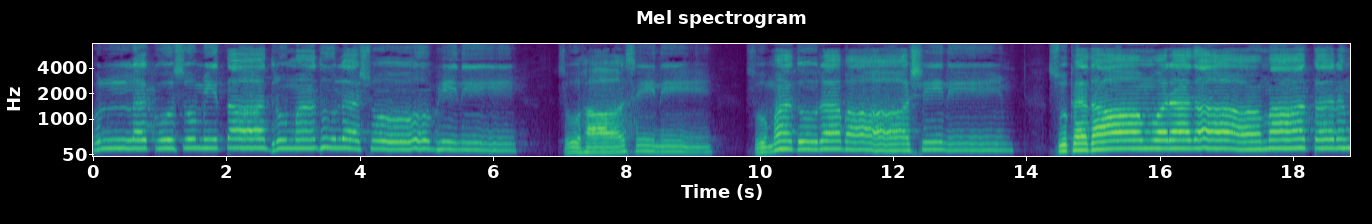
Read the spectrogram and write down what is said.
పుల్లకుసుమితా ద్రుమధుల శోభిని సుహాసిని సుమధురభాషిని సుఖదాం వరదా మాతరం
